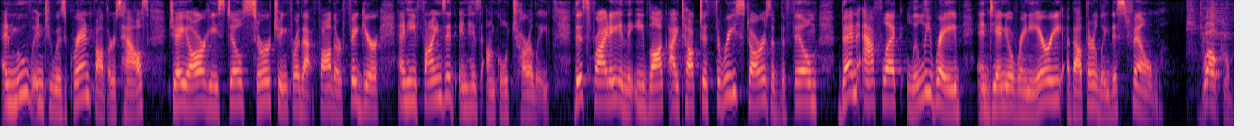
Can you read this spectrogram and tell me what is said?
and move into his grandfather's house. JR, he's still searching for that father figure and he finds it in his uncle Charlie. This Friday in the E Block, I talked to three stars of the film, Ben Affleck, Lily Rabe, and Daniel Ranieri about their latest film. Welcome.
